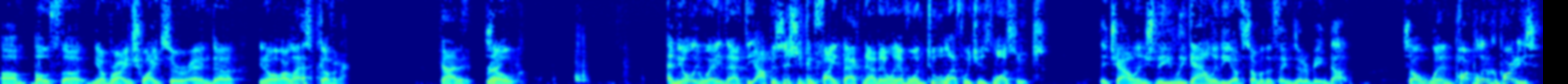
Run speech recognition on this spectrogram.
um, both, uh, you know, Brian Schweitzer and, uh, you know, our last governor. Got it. Right. So, and the only way that the opposition can fight back now, they only have one tool left, which is lawsuits. They challenge the legality of some of the things that are being done. So when par- political parties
